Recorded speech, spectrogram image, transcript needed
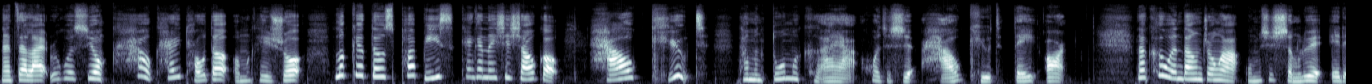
那再来，如果是用 how 开头的，我们可以说 Look at those puppies！看看那些小狗，How cute！它们多么可爱啊！或者是 How cute they are！ 那课文当中啊，我们是省略 it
